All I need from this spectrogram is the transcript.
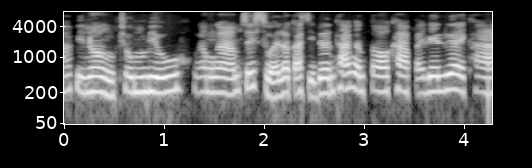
พาพี่น้องชมวิวงามๆสวยๆแล้วก็สิเดินทางกันต่อค่ะ ไปเรื่อยๆค่ะ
